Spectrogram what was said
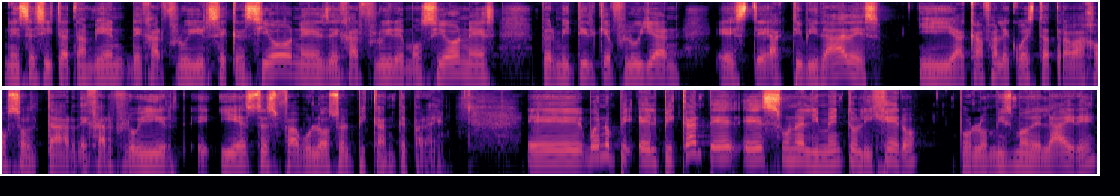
necesita también dejar fluir secreciones, dejar fluir emociones, permitir que fluyan este, actividades. Y a CAFA le cuesta trabajo soltar, dejar fluir, eh, y esto es fabuloso el picante para él. bueno, el picante es un alimento ligero, por lo mismo del aire,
